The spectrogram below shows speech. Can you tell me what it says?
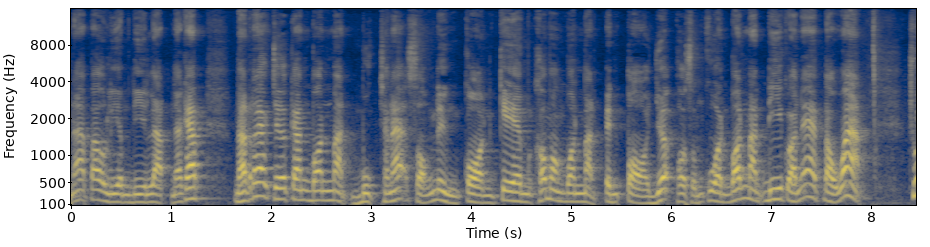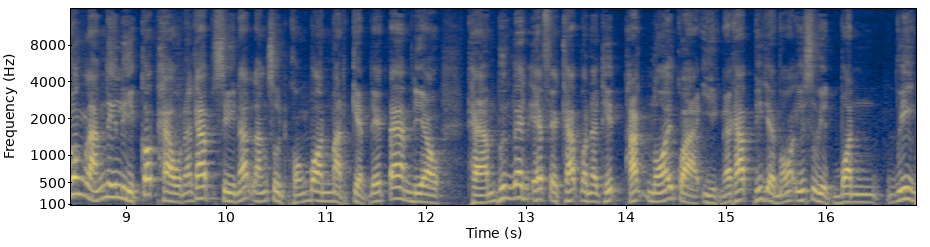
หน้าเป้าเหลียมดีแลบนะครับ นัดแรกเจอกันบอลหมัดบุกชนะ 2-1 ก่อนเกมเขามองบอลหมัดเป็นต่อเยอะพอสมควรบอลหมัดดีกว่าแน่แต่ว่า ช่วงหลังในลีกก็แผ่วนะครับ4นัดหลังสุดของบอลหมัดเก็บได้แต้มเดียว แถมเพิ่งเล่น FA ครับวันอาทิตย์พักน้อยกว่าอีกนะครับพี่เจมองว่าอิสวิตบอลวิ่ง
